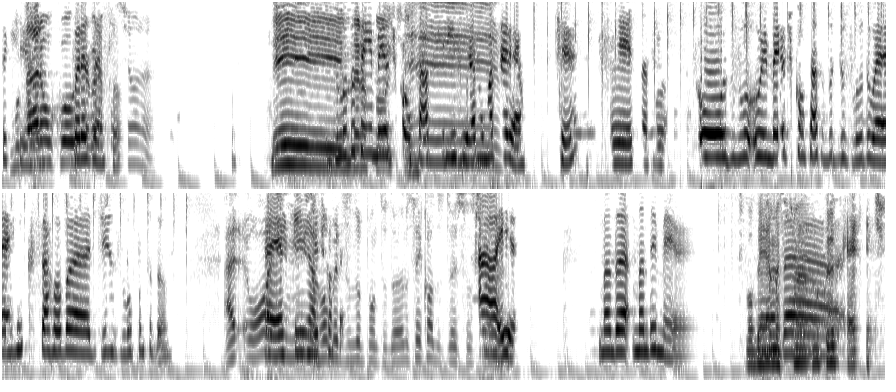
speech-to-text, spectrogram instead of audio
Aqui, ó. Mudaram o quote, Por exemplo, funciona. Ei, Desludo tem e-mail de coach. contato que envia no material. Que? Eita, pô. O, deslu- o e-mail de contato do Desludo é rinks.deslu.do. Ah, O É, arroba deslu.do, eu não sei qual dos dois funciona. Ah, isso. Manda, manda e-mail. Se bobear, mas Manda- só no Cruzcat.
